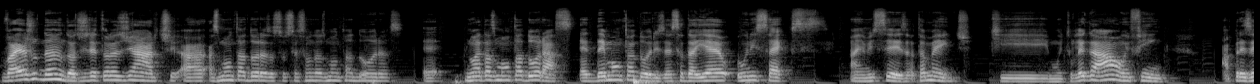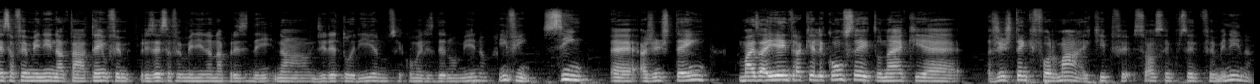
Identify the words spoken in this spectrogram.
vai ajudando as diretoras de arte, a, as montadoras, a Associação das Montadoras. É, não é das montadoras, é de montadores. Essa daí é unissex, a MC, exatamente. Que muito legal, enfim. A presença feminina tá, tem presença feminina na, na diretoria, não sei como eles denominam. Enfim, sim, é, a gente tem, mas aí entra aquele conceito, né, que é a gente tem que formar a equipe só 100% feminina?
